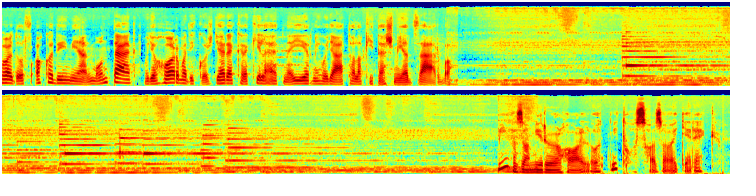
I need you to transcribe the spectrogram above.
Waldorf Akadémián mondták, hogy a harmadikos gyerekre ki lehetne írni, hogy átalakítás miatt zárva. Mi az, amiről hallott? Mit hoz haza a gyerek?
